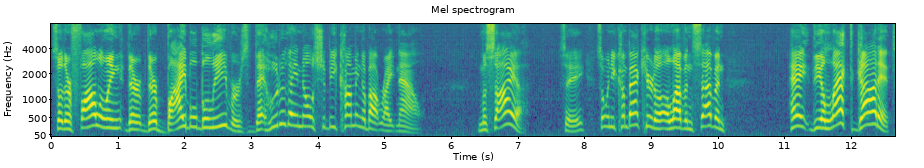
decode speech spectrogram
So they're following their, their Bible believers. That, who do they know should be coming about right now? Messiah. See? So when you come back here to 11.7, hey, the elect got it.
